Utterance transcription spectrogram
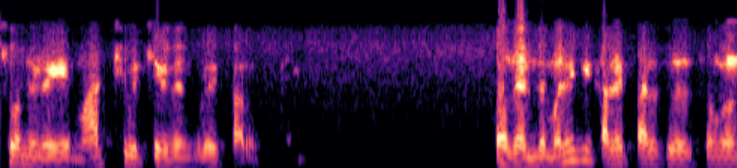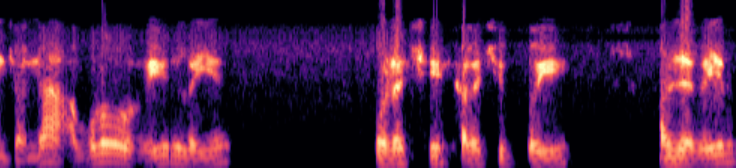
சூழ்நிலையை மாற்றி வைக்கிறது என்பதை பாருங்கள். ஒரு ரெண்டு மணிக்கு கலைப்பா இருக்கிறது தூங்கணும்னு சொன்னா அவ்வளோ வெயில்லையும் உழைச்சி கலைச்சி போய் அந்த வெயில்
